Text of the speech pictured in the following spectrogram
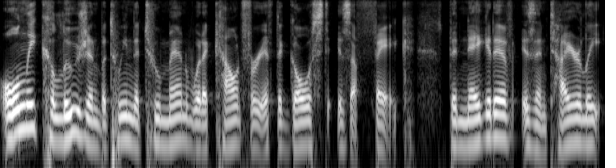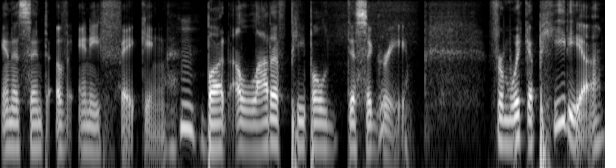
Only collusion between the two men would account for if the ghost is a fake. The negative is entirely innocent of any faking, hmm. but a lot of people disagree. From Wikipedia,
